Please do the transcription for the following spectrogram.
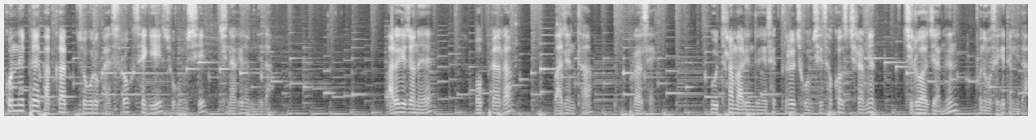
꽃잎의 바깥쪽으로 갈수록 색이 조금씩 진하게 됩니다. 마르기 전에 오페라, 마젠타, 보라색, 울트라마린 등의 색들을 조금씩 섞어서 칠하면 지루하지 않은 분홍색이 됩니다.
